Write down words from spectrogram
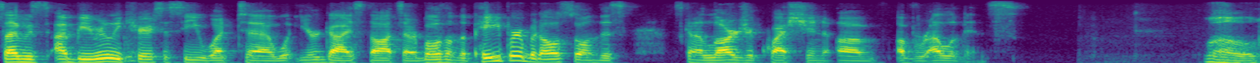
So I was I'd be really curious to see what uh, what your guys' thoughts are, both on the paper, but also on this, this kind of larger question of of relevance. Well,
